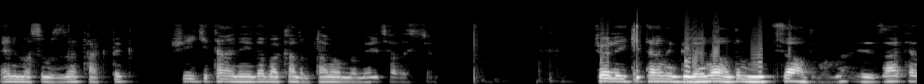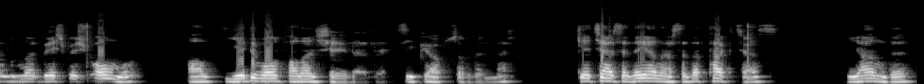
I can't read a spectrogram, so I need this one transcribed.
Elmasımızı da taktık. Şu iki taneyi de bakalım. Tamamlamaya çalışacağım. Şöyle iki tane granı aldım. Mitsi aldım ama. E, zaten bunlar 5-5 10 mu? 6, 7 won falan şeylerde. CPU absorberler. Geçerse de yanarsa da takacağız. Yandı.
